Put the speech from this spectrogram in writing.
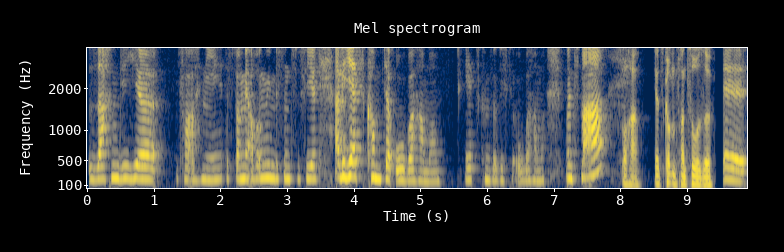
Sachen, die hier, boah, nee, das war mir auch irgendwie ein bisschen zu viel. Aber jetzt kommt der Oberhammer. Jetzt kommt wirklich der Oberhammer. Und zwar, Oha, jetzt kommt ein Franzose. äh,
